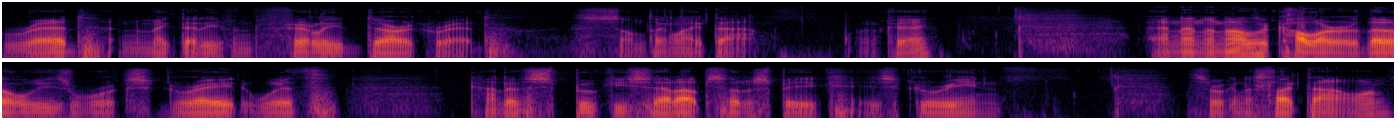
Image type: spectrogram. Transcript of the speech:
red, and make that even fairly dark red, something like that. Okay. And then another color that always works great with kind of spooky setup, so to speak, is green. So we're going to select that one,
